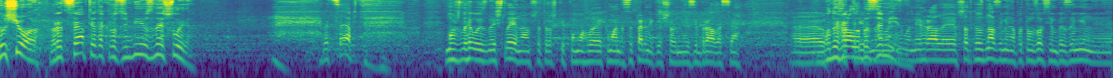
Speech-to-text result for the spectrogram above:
Ну що, рецепт, я так розумію, знайшли. Рецепт. Можливо, знайшли. Нам ще трошки допомогла команда суперників, що не зібралася. Е, Вони грали без замін. Вони грали спочатку одна заміна, потім зовсім без замін. Е,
